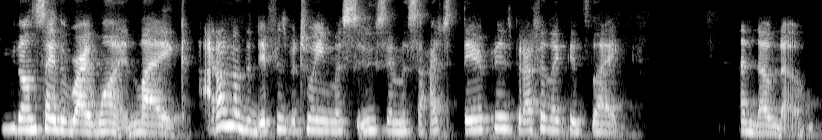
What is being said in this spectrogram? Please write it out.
You don't say the right one. Like I don't know the difference between masseuse and massage therapist, but I feel like it's like a no-no.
